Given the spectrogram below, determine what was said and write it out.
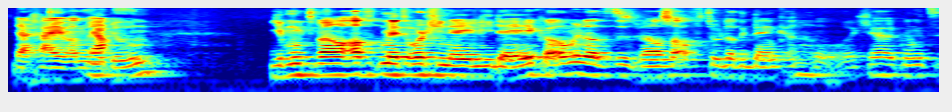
daar ga je wat mee Ja. doen. Je moet wel altijd met originele ideeën komen. Dat is wel eens af en toe dat ik denk, oh, weet je, ik moet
